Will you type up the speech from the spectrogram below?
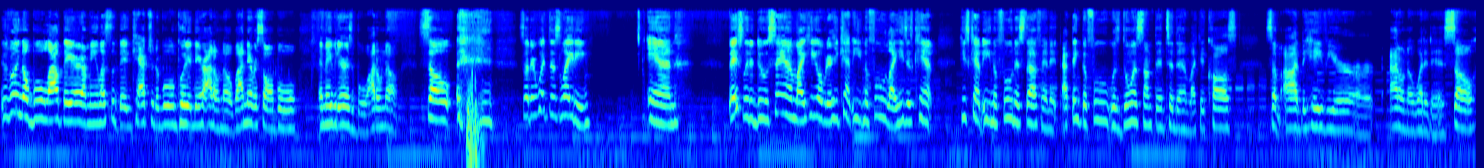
there's really no bull out there. I mean, unless they captured a bull and put it there. I don't know. But I never saw a bull. And maybe there is a bull. I don't know. So so they're with this lady and basically the dude Sam, like he over there, he kept eating the food. Like he just can't he's kept eating the food and stuff and it I think the food was doing something to them, like it caused some odd behavior or I don't know what it is. So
